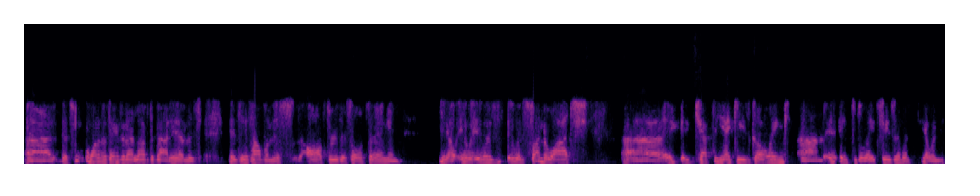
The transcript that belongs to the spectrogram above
Uh, that's one of the things that I loved about him is is his humbleness all through this whole thing, and you know it, it was it was fun to watch. Uh, it, it kept the Yankees going um, into the late season when you know when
